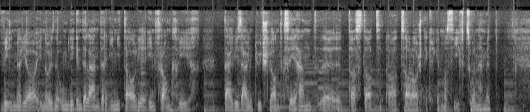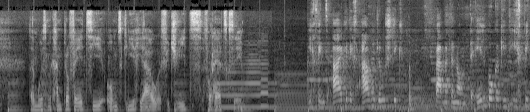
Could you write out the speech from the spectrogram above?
weil wir ja in unseren umliegenden Ländern, in Italien, in Frankreich, teilweise auch in Deutschland gesehen haben, äh, dass da die Anzahl Ansteckungen massiv zunimmt. Da muss man kein Prophet sein, um das Gleiche auch für die Schweiz vorherzusehen. Ich finde es eigentlich auch nicht lustig, wenn man einander den Ellbogen gibt. Ich bin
